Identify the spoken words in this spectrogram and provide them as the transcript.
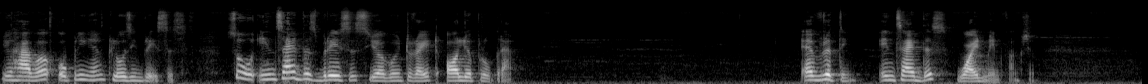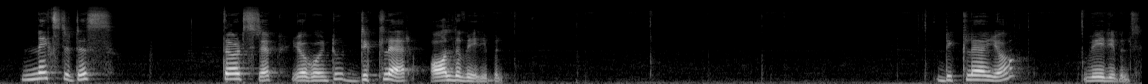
you have a opening and closing braces. So inside this braces you are going to write all your program. Everything inside this void main function. Next it is third step you are going to declare all the variable. Declare your variables.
